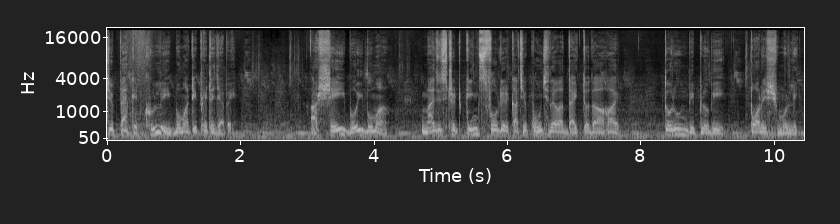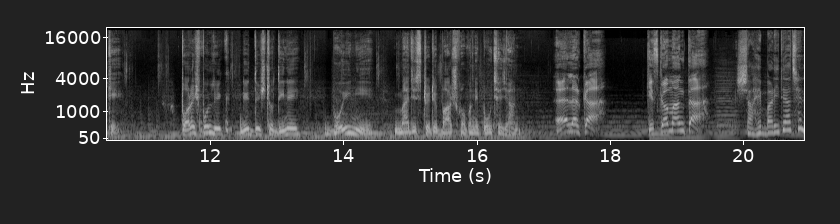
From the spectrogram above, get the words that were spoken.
যে প্যাকেট খুললেই বোমাটি ফেটে যাবে। আর সেই বই বোমা ম্যাজিস্ট্রেট কিংসফোর্ডের কাছে পৌঁছে দেওয়ার দায়িত্ব দেওয়া হয় তরুণ বিপ্লবী পরেশ মল্লিককে। পরেশ মল্লিক নির্দিষ্ট দিনে বই নিয়ে ম্যাজিস্ট্রেটের বাসভবনে পৌঁছে যান এ লড়কা কিসকা মাংতা সাহেব বাড়িতে আছেন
